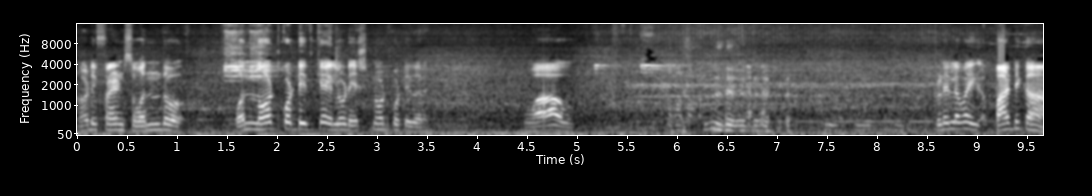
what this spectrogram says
ನೋಡಿ ಫ್ರೆಂಡ್ಸ್ ಒಂದು ಒಂದು ನೋಟ್ ಕೊಟ್ಟಿದ್ದಕ್ಕೆ ಇಲ್ಲಿ ನೋಡಿ ಎಷ್ಟು ನೋಟ್ ಕೊಟ್ಟಿದ್ದಾರೆ ವಾವ್ ಕಡಿಲ್ಲ ಬೈ ಪಾರ್ಟಿ ಕಹಾ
